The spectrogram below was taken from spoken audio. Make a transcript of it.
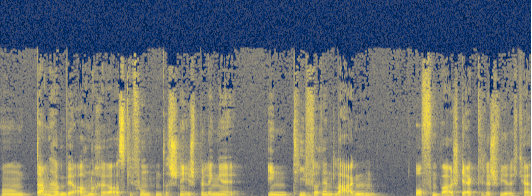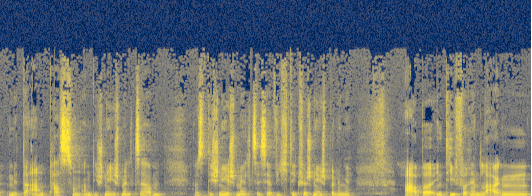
Und dann haben wir auch noch herausgefunden, dass Schneespellinge in tieferen Lagen offenbar stärkere Schwierigkeiten mit der Anpassung an die Schneeschmelze haben. Also die Schneeschmelze ist ja wichtig für Schneespellinge, aber in tieferen Lagen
